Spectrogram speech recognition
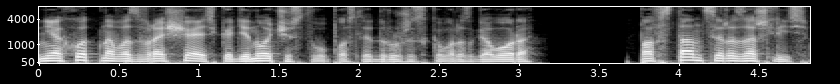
неохотно возвращаясь к одиночеству после дружеского разговора, повстанцы разошлись,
